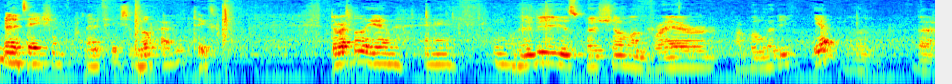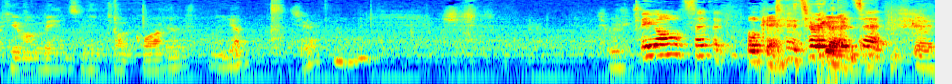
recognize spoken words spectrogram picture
Meditation. meditation, willpower takes. Dorothy, do you have any? Maybe a special and rare ability Yep. uh, that human beings need to acquire. Yep. Sure. Mhm. Should we- They all said it. Okay. It's already good. been said. Good.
